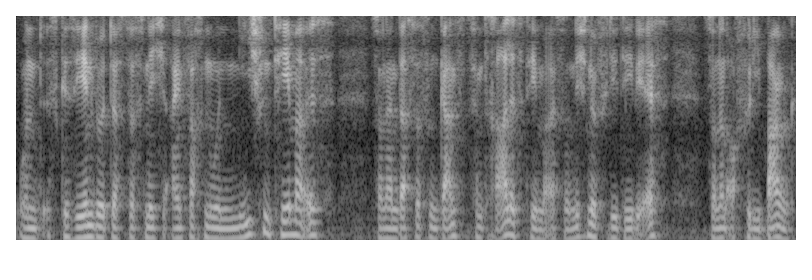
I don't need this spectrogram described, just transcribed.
und es gesehen wird, dass das nicht einfach nur ein Nischenthema ist, sondern dass das ein ganz zentrales Thema ist und nicht nur für die DWS, sondern auch für die Bank.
